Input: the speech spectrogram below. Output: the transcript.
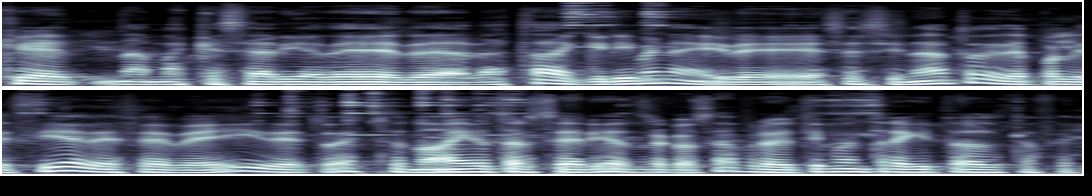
Que nada más que serie de, de, de, de crímenes y de asesinatos y de policía y de FBI y de todo esto. No hay otra serie, otra cosa, pero último un traguito del café.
